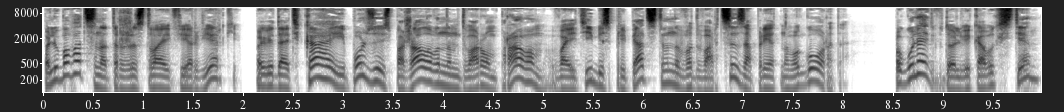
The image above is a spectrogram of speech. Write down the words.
полюбоваться на торжества и фейерверки, повидать Кая и, пользуясь пожалованным двором правом, войти беспрепятственно во дворцы запретного города, погулять вдоль вековых стен,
